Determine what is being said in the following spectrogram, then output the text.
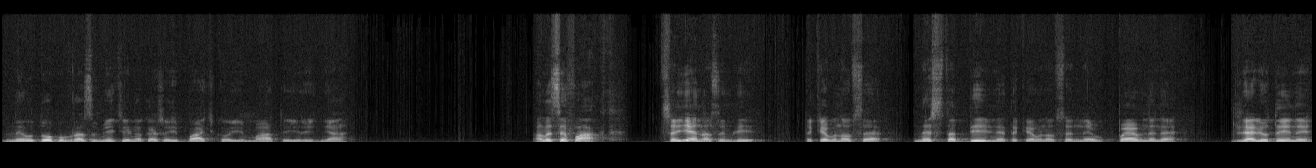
неудобу вразумительно каже і батько, і мати, і рідня. Але це факт. Це є на землі. Таке воно все нестабільне, таке воно все невпевнене для людини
